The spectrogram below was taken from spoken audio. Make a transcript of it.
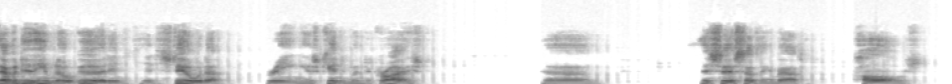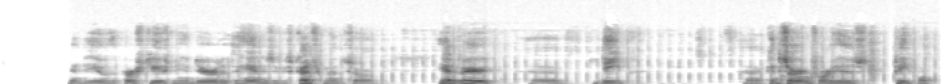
that would do him no good, and it still would not bring his kinsmen to Christ. Uh, this says something about Paul's in view of the persecution he endured at the hands of his countrymen. So he had a very uh, deep uh, concern for his people.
